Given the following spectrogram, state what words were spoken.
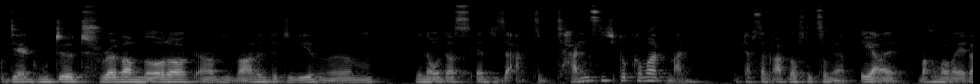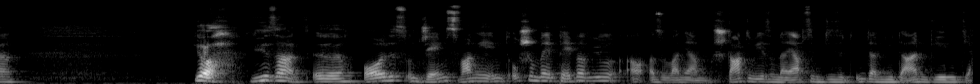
der gute Trevor Murdoch, äh, wie war denn das gewesen? Ähm, genau, dass er diese Akzeptanz nicht bekommen hat. Mann, ich hab's da gerade noch auf der Zunge. Egal, machen wir weiter. Ja, wie gesagt, äh, Aldis und James waren ja eben auch schon beim Pay-Per-View, also waren ja am Start gewesen und da gab es eben dieses Interview dahingehend, ja,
